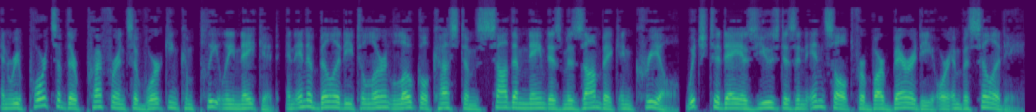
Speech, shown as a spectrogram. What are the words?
and reports of their preference of working completely naked, and inability to learn local customs saw them named as Mozambique in Creole, which today is used as an insult for barbarity or imbecility.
